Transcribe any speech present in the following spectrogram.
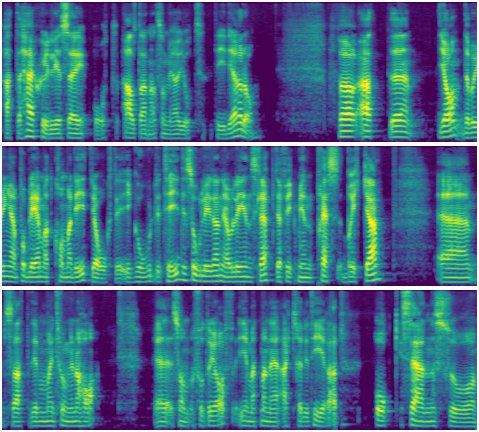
att det här skiljer sig åt allt annat som jag har gjort tidigare då. För att eh, ja, det var ju inga problem att komma dit. Jag åkte i god tid i Soliden. Jag blev insläppt. Jag fick min pressbricka. Eh, så att det var man tvungen att ha eh, som fotograf i och med att man är akkrediterad. Och sen så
